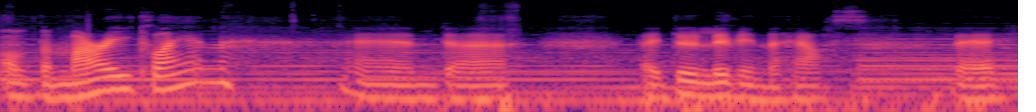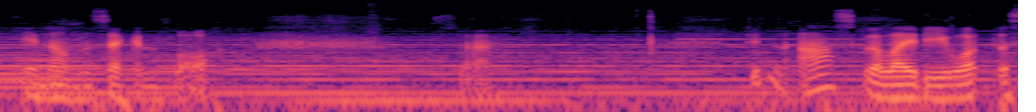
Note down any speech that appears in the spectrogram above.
of the Murray clan, and uh, they do live in the house there, in on the second floor. So, didn't ask the lady what the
